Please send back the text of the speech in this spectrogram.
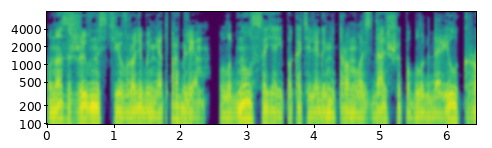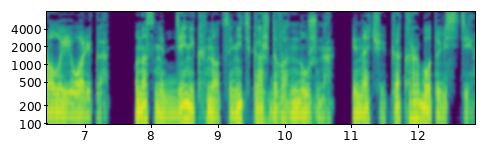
У нас с живностью вроде бы нет проблем. Улыбнулся я, и пока телега не тронулась дальше, поблагодарил Кролла и Орика. У нас нет денег, но оценить каждого нужно. Иначе как работу вести?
